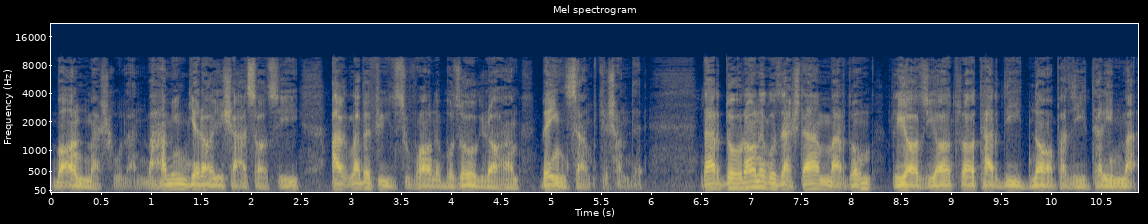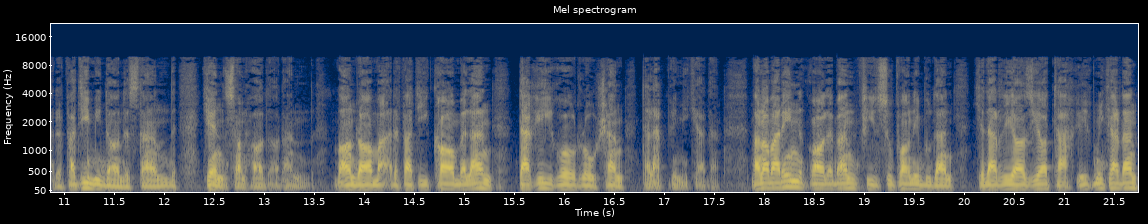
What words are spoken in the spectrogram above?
با آن مشغولند و همین گرایش اساسی اغلب فیلسوفان بزرگ را هم به این سمت کشانده. در دوران گذشته مردم ریاضیات را تردید ناپذیرترین معرفتی می دانستند که انسانها دارند و آن را معرفتی کاملا دقیق و روشن تلقی می کردند بنابراین غالبا فیلسوفانی بودند که در ریاضیات تحقیق می کردند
